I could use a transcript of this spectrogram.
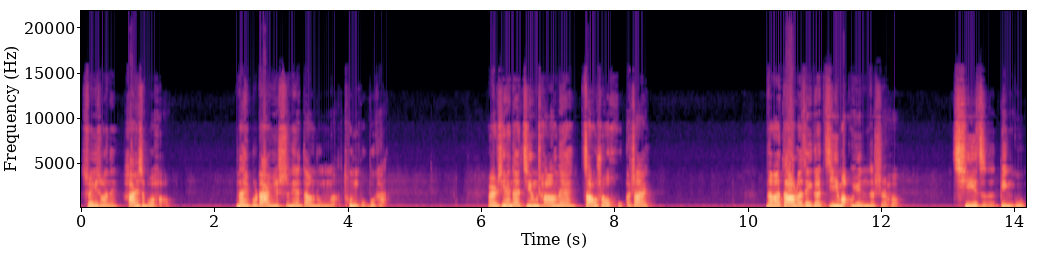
所以说呢还是不好。那部大运十年当中啊，痛苦不堪。而且呢，经常呢遭受火灾。那么到了这个己卯运的时候，妻子病故，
